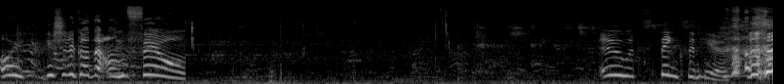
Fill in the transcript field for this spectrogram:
Oh, you should have got that on film. Ooh, it stinks in here.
